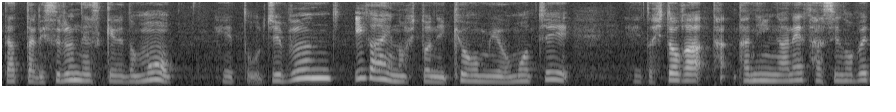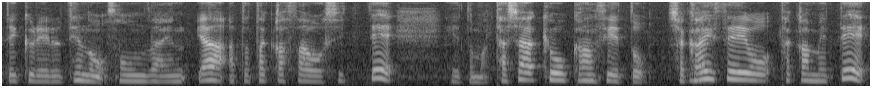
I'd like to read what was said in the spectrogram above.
だったりするんですけれども、えー、と自分以外の人に興味を持ち、えー、と人が他人がね差し伸べてくれる手の存在や温かさを知って、えーとまあ、他者共感性と社会性を高めて、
